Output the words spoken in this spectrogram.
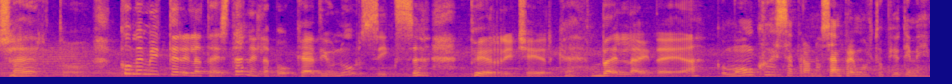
Certo, come mettere la testa nella bocca di un Ursix. Per ricerca, bella idea. Comunque sapranno sempre molto più di me.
